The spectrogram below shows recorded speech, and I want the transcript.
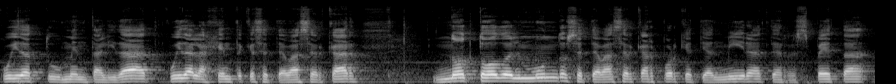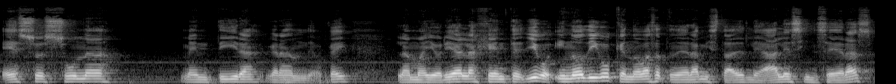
cuida tu mentalidad, cuida la gente que se te va a acercar. No todo el mundo se te va a acercar porque te admira, te respeta. Eso es una mentira grande, ¿ok? La mayoría de la gente, digo, y no digo que no vas a tener amistades leales, sinceras,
